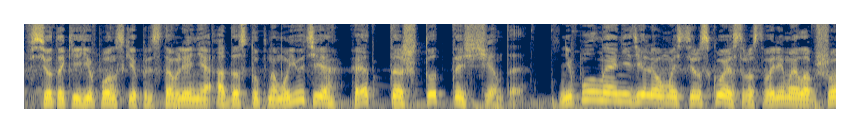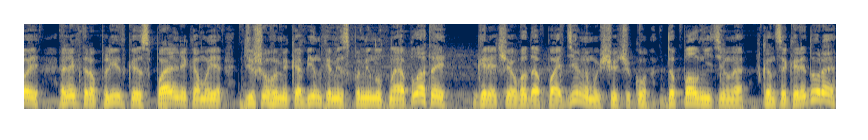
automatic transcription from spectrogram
Все-таки японские представления о доступном уюте – это что-то с чем-то. Неполная неделя в мастерской с растворимой лапшой, электроплиткой, спальником и дешевыми кабинками с поминутной оплатой, горячая вода по отдельному счетчику дополнительно в конце коридора,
